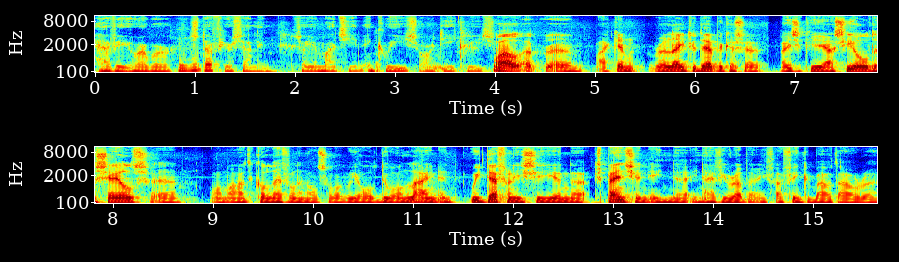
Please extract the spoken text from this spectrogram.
heavy rubber stuff you're selling. So you might see an increase or decrease. Well, uh, um I can relate to that because uh, basically I see all the sales uh, on article level and also what we all do online, and we definitely see an uh, expansion in uh, in heavy rubber. If I think about our uh,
